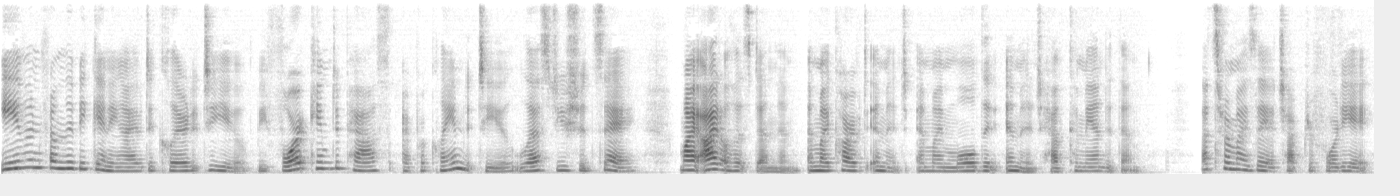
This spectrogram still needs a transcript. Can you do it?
Even from the beginning I have declared it to you. Before it came to pass, I proclaimed it to you, lest you should say, My idol has done them, and my carved image and my molded image have commanded them. That's from Isaiah chapter 48.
